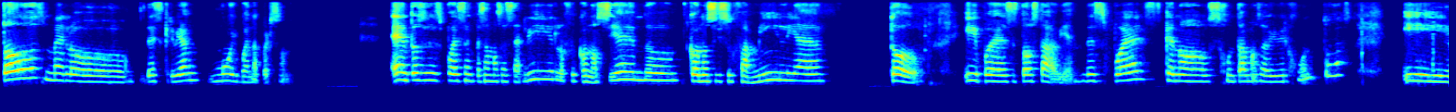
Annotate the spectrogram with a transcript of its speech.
todos me lo describían muy buena persona. Entonces, pues empezamos a salir, lo fui conociendo, conocí su familia, todo. Y pues todo estaba bien. Después que nos juntamos a vivir juntos y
